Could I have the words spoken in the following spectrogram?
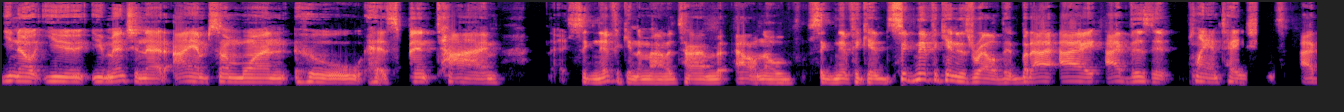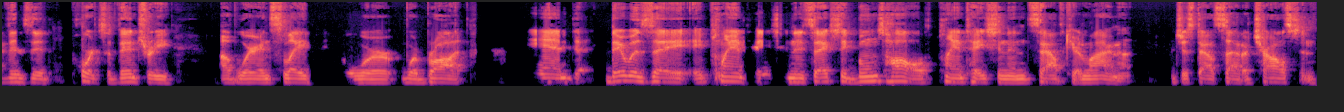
you know, you you mentioned that I am someone who has spent time significant amount of time, I don't know, significant significant is relevant, but I I, I visit plantations. I visit ports of entry of where enslaved people were were brought. And there was a, a plantation, it's actually Boone's Hall plantation in South Carolina, just outside of Charleston.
